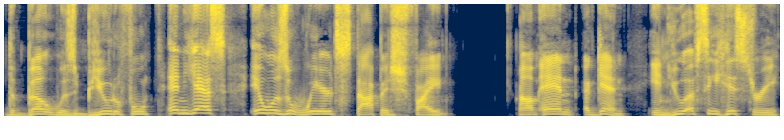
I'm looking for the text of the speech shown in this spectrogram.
The belt was beautiful, and yes, it was a weird stoppage fight. Um, and again, in UFC history,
